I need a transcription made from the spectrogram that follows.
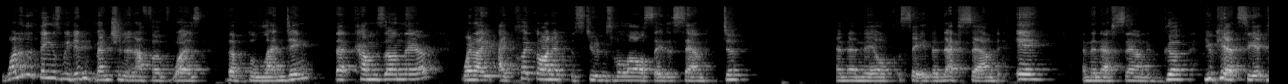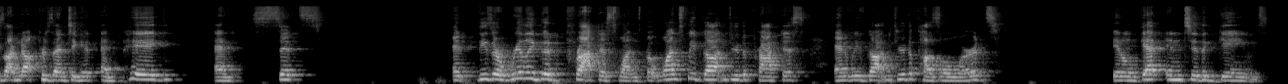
One of the things we didn't mention enough of was the blending that comes on there. When I, I click on it, the students will all say the sound d, and then they'll say the next sound i, and the next sound g. You can't see it because I'm not presenting it. And pig and sits. And these are really good practice ones. But once we've gotten through the practice and we've gotten through the puzzle words, it'll get into the games.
